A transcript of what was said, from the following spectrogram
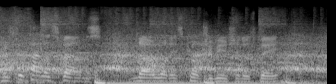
Crystal Palace fans know what his contribution has been.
